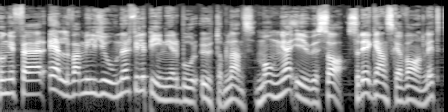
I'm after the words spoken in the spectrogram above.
ungefär 11 miljoner filippinier bor utomlands, många i USA, så det är ganska vanligt.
